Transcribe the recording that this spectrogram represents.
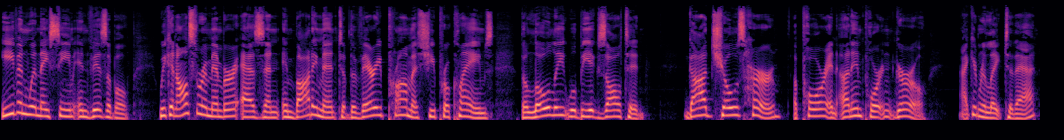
even when they seem invisible. We can also remember as an embodiment of the very promise she proclaims the lowly will be exalted, God chose her, a poor and unimportant girl. I can relate to that,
